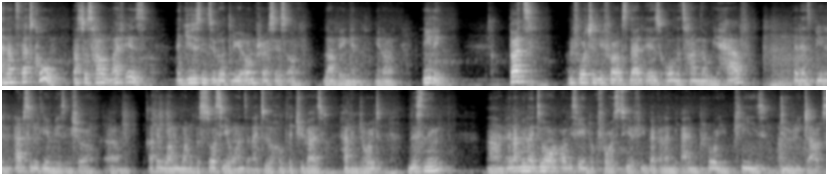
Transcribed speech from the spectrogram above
and that's that's cool. That's just how life is. And you just need to go through your own process of loving and you know healing. But unfortunately folks that is all the time that we have. It has been an absolutely amazing show. Um, i think one one of the saucier ones and i do hope that you guys have enjoyed listening. Um, and I mean, I do obviously look forward to your feedback, and I, I implore you, please do reach out.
